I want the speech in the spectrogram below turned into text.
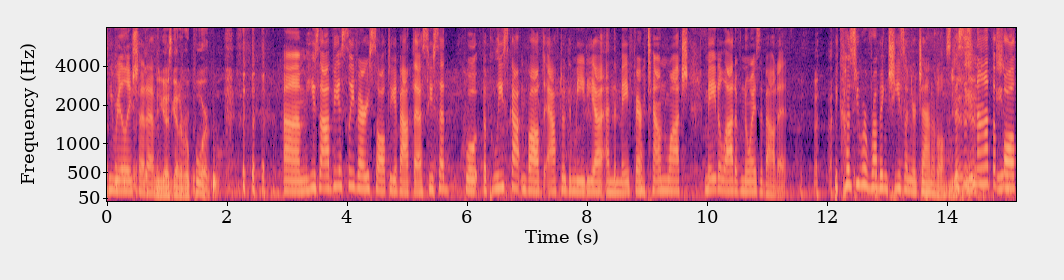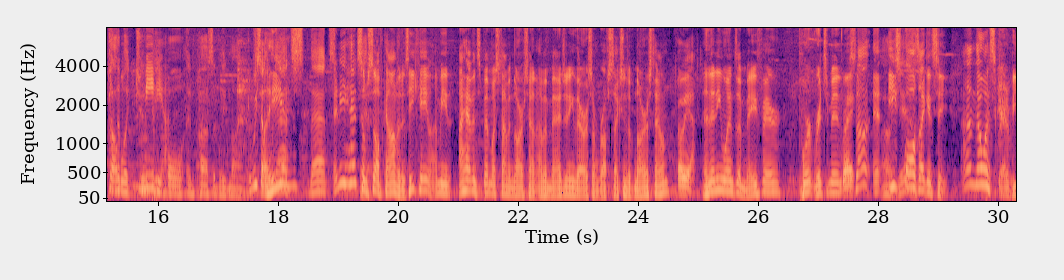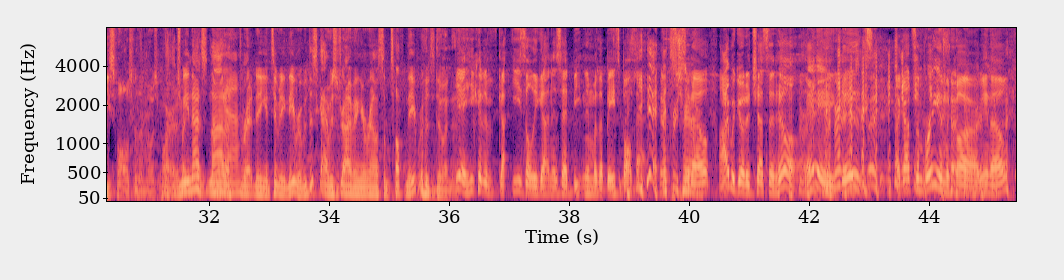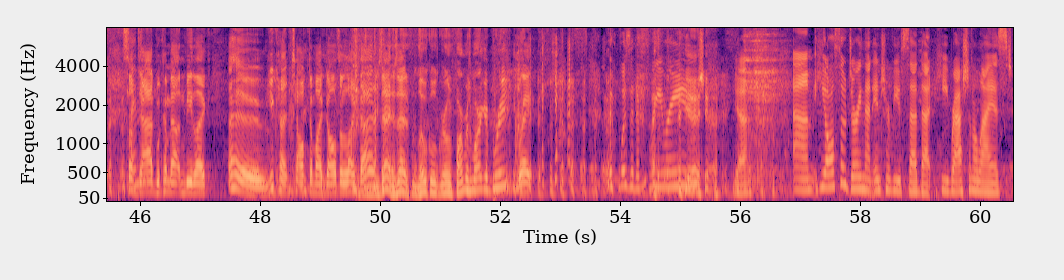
He really should have. You guys got a report. Um, he's obviously very salty about this. He said, "quote The police got involved after the media and the Mayfair Town Watch made a lot of noise about it." Because you were rubbing cheese on your genitals. This is In- not the in fault public of the media. people and possibly mine. Can we say Like, he- that's that's And he had some self confidence. He came. I mean, I haven't spent much time in Norristown. I'm imagining there are some rough sections of Norristown. Oh, yeah. And then he went to Mayfair, Port Richmond. Right. It's not uh, Oh, East yeah. Falls. I can see. Uh, no one's scared of East Falls for the most part. that's I mean, right. that's not Yeah. a threatening, intimidating neighborhood. But this guy was driving around some tough neighborhoods doing this. Yeah, he could have got easily gotten his head beaten in with a baseball bat. Yeah, That's for true. You know, I would go to Chestnut Hill. Hey, kids, I got some brie in the car. You know, some dad would come out and be like, "Oh, you can't talk to my daughter like Is that." that is that local grown farmers market breed? Right. Yes. Was it a free range? Yeah, yeah. Yeah. Um, he also, during that interview, said that he rationalized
